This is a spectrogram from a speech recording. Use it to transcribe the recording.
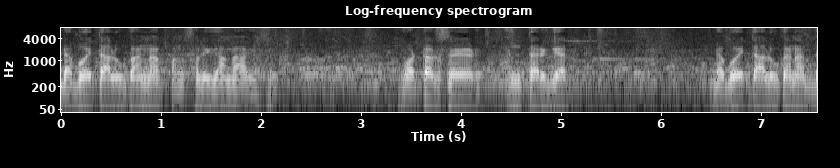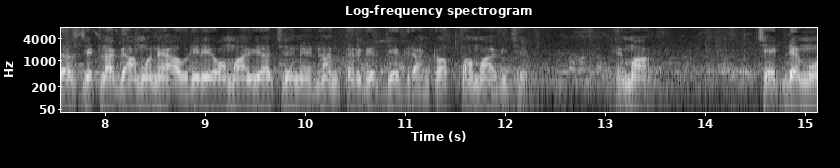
ડભોઈ તાલુકાના પંસોલી ગામે આવી છે. વોટર શેડ અંતર્ગત ડભોઈ તાલુકાના દસ જેટલા ગામોને આવરી લેવામાં આવ્યા છે અને એના અંતર્ગત જે ગ્રાન્ટો આપવામાં આવી છે. એમાં ચેકડેમો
